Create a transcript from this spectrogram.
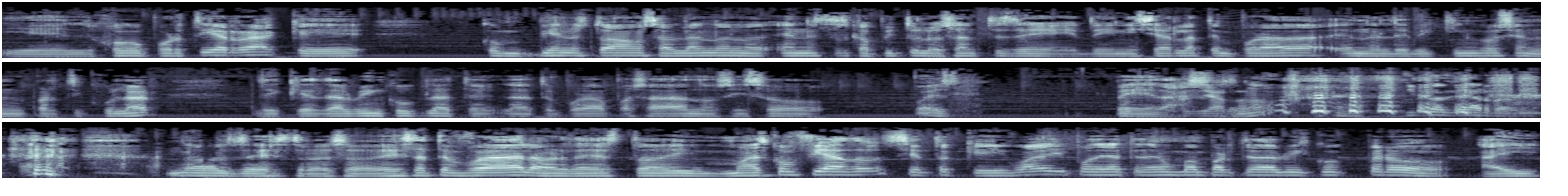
y el juego por tierra, que como bien lo estábamos hablando en, lo- en estos capítulos antes de, de iniciar la temporada, en el de Vikingos en particular, de que Dalvin Cook la, te- la temporada pasada nos hizo, pues, pedazos, ¿no? Nos destrozó. Esta temporada, la verdad, estoy más confiado. Siento que igual podría tener un buen partido Dalvin Cook, pero ahí,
